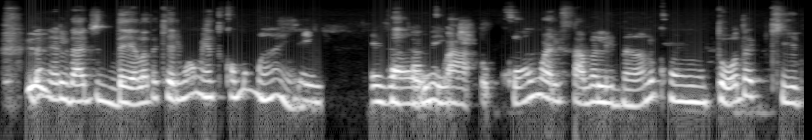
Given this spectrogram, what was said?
da realidade dela naquele momento como mãe. sim, Com exatamente. a- como ela estava lidando com todo aquilo,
